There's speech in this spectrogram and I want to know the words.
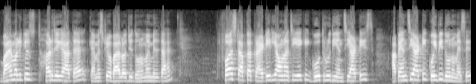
तो बायोमोलिक्यूल्स हर जगह आता है केमिस्ट्री और बायोलॉजी दोनों में मिलता है। फ़र्स्ट आपका क्राइटेरिया होना चाहिए कि गो थ्रू दी एनसीआरटीज आप एनसीआरटी कोई भी दोनों में से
